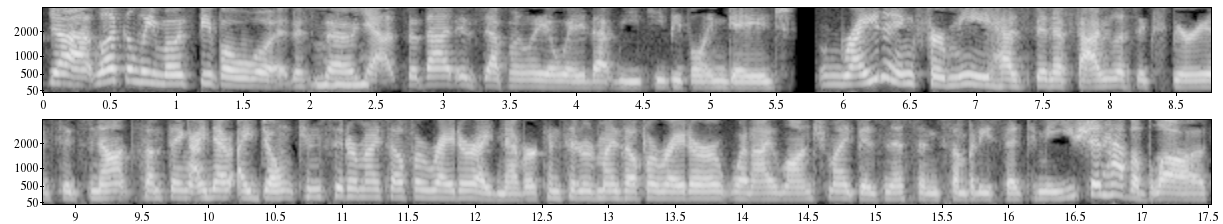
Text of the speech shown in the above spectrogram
yeah, luckily most people would. So Mhm. yeah, so that is definitely a way that we keep people engaged. Writing for me has been a fabulous experience. It's not something I never I don't consider myself a writer. I never considered myself a writer when I launched my business and somebody said to me, "You should have a blog."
